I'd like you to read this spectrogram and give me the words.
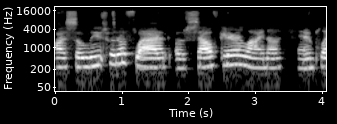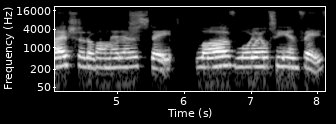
I salute to the flag of South Carolina and pledge to the Palmetto State love, loyalty, and faith.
